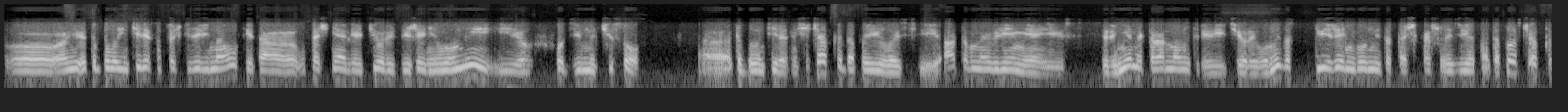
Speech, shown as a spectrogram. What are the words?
это было интересно с точки зрения науки, это уточняли теорию движения Луны и ход земных часов. Э, это было интересно. Сейчас, когда появилось и атомное время, и современные хронометры, и теория Луны, движение Луны достаточно хорошо известно. Это просто часто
